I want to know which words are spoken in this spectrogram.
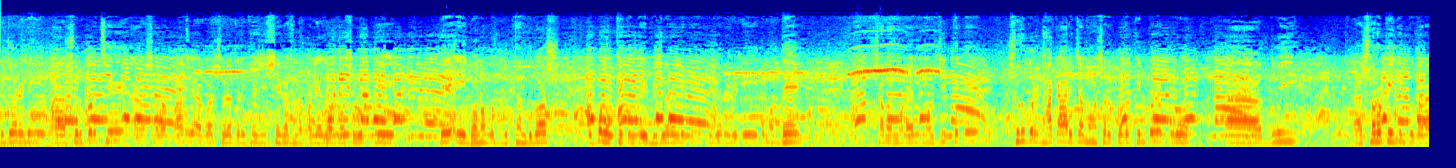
বিজয় র্যালি শুরু করেছে। সবার পাঁচই আগস্ট সরাসরি ফেসি শেখ হাসিনা পালিয়ে যাওয়ার বর্ষবর্তীতে এই গণ দিবস উপলক্ষে কিন্তু এই বিজয় র্যালিটি র্যালিটি ইতিমধ্যে সাভার মডেল মসজিদ থেকে শুরু করে ঢাকা, আরিচা মহাসড়ক প্রদক্ষিণ করে পুরো দুই সড়কেই কিন্তু তারা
